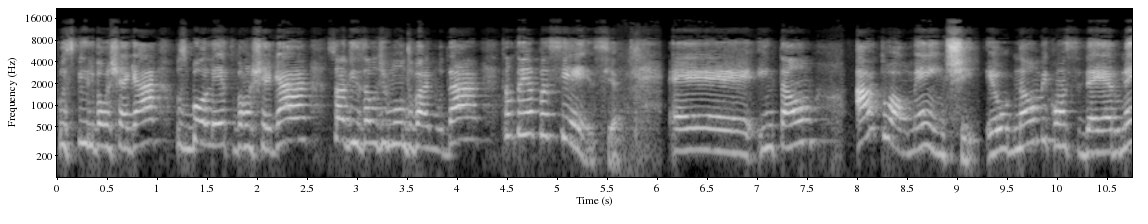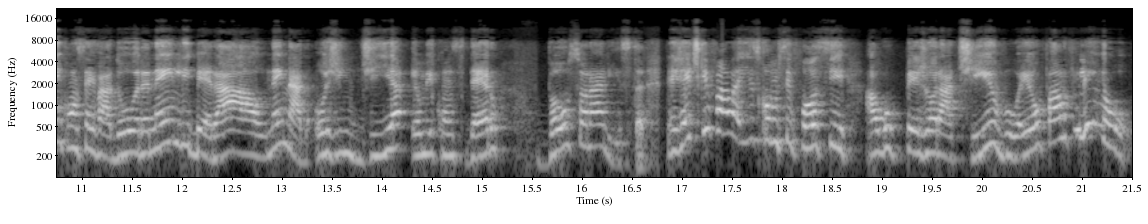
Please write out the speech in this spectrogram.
os filhos vão chegar, os boletos vão chegar, sua visão de mundo vai mudar, então tenha paciência. É, então, atualmente, eu não me considero nem conservadora, nem liberal, nem nada. Hoje em dia, eu me considero bolsonarista. Tem gente que fala isso como se fosse algo pejorativo. Eu falo, filhinho,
